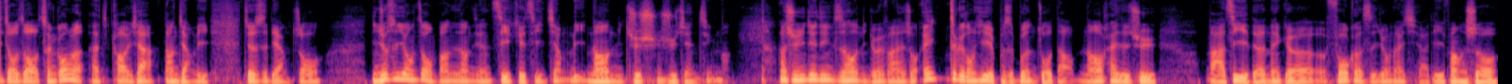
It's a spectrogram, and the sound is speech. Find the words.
一周之后成功了，来考一下当奖励，这是两周。你就是用这种方式让自己给自己奖励，然后你去循序渐进嘛。那循序渐进之后，你就会发现说，哎，这个东西也不是不能做到。然后开始去把自己的那个 focus 用在其他地方的时候，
